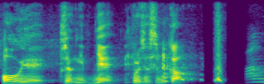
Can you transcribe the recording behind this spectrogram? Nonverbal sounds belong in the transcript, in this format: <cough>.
어, 예, 부장님, 예, 부르셨습니까?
